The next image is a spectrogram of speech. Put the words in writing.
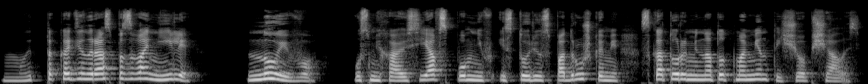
«Мы так один раз позвонили. Ну его!» Усмехаюсь я, вспомнив историю с подружками, с которыми на тот момент еще общалась.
